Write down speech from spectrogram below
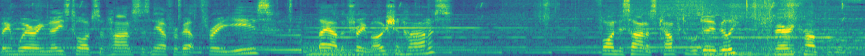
Been wearing these types of harnesses now for about three years. They are the Tree Motion harness. Find this harness comfortable, do you, Billy? Very comfortable.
